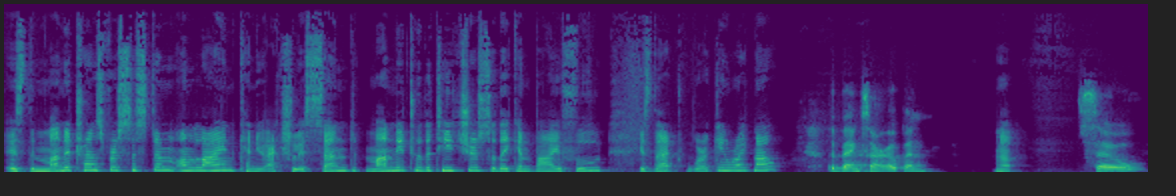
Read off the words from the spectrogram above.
is the money transfer system online? Can you actually send money to the teachers so they can buy food? Is that working right now? The banks aren't open. No. So,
